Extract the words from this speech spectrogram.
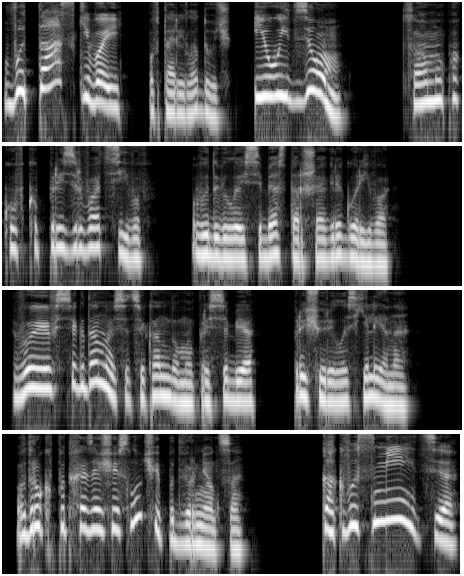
«Вытаскивай!» — повторила дочь. «И уйдем!» «Там упаковка презервативов», — выдавила из себя старшая Григорьева. «Вы всегда носите кондомы при себе», — прищурилась Елена. «Вдруг подходящий случай подвернется?» «Как вы смеете?»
